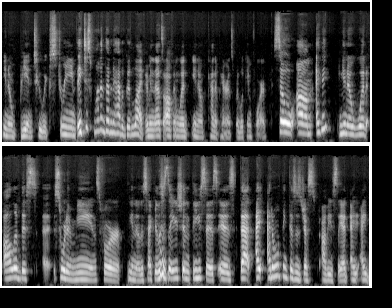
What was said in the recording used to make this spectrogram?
you know, being too extreme. They just wanted them to have a good life. I mean, that's often what, you know, kind of parents were looking for. So um, I think you know what all of this uh, sort of means for you know the secularization thesis is that I, I don't think this is just obviously I, I, I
